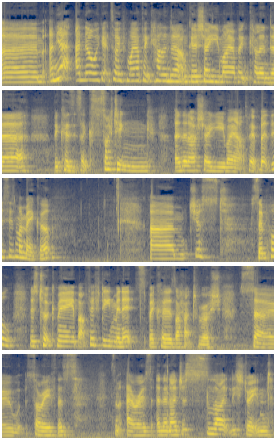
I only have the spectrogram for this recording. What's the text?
Um, and yeah, and now we get to open my advent calendar. I'm going to show you my advent calendar because it's exciting. And then I'll show you my outfit. But this is my makeup. Um, just simple. This took me about 15 minutes because I had to rush. So sorry if there's some errors. And then I just slightly straightened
